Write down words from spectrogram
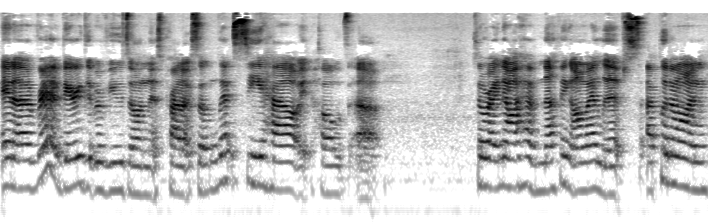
And I read very good reviews on this product. So let's see how it holds up. So right now I have nothing on my lips. I put on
